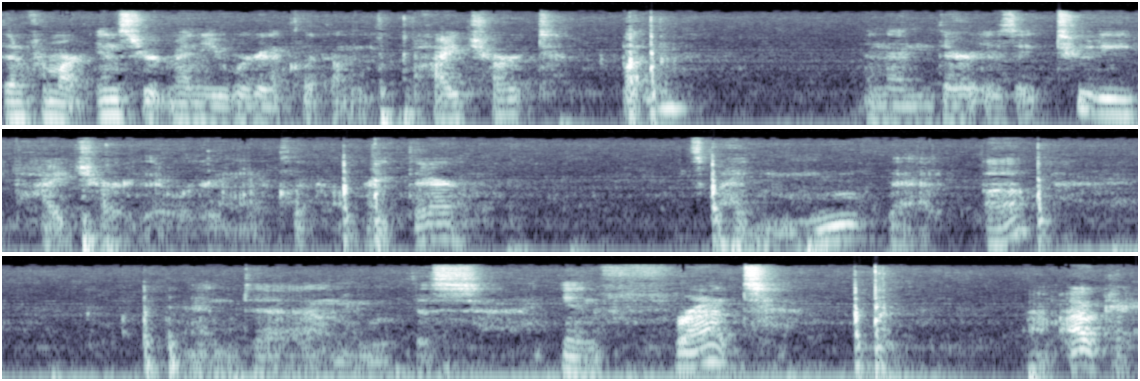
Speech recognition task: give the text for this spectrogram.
Then from our insert menu, we're going to click on the pie chart button. And then there is a 2D pie chart that we're going to want to click on right there. Let's go ahead and move that up. And uh, let me move this in front. Um, okay,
